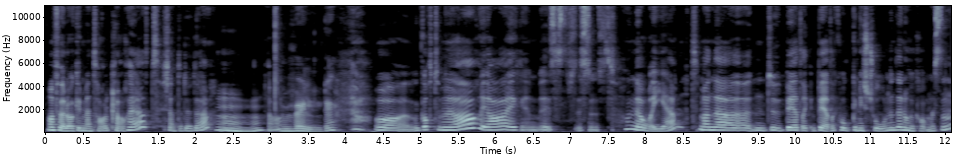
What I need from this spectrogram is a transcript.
Man føler òg en mental klarhet. Kjente du det? Mm, ja. Veldig. Og godt humør. Ja, jeg, jeg, jeg syns humøret var jevnt, men uh, du bedrer, bedre kognisjonen din og hukommelsen.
